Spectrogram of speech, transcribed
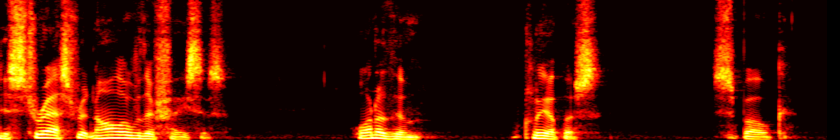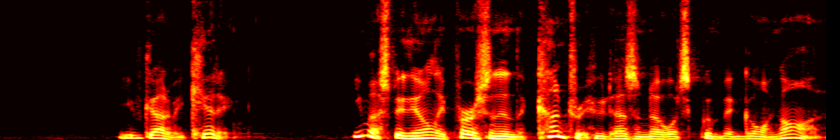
distress written all over their faces. One of them, Cleopas, spoke. You've got to be kidding. You must be the only person in the country who doesn't know what's been going on.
